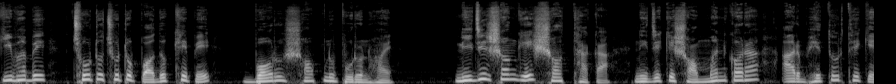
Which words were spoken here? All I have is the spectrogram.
কীভাবে ছোট ছোট পদক্ষেপে বড় স্বপ্ন পূরণ হয়। নিজের সঙ্গে সৎ থাকা নিজেকে সম্মান করা আর ভেতর থেকে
